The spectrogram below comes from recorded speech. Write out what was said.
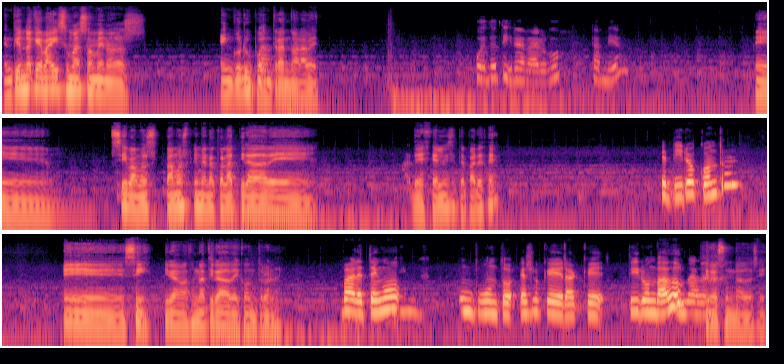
entiendo que vais más o menos en grupo Ah. entrando a la vez. ¿Puedo tirar algo también? Eh, sí, vamos, vamos primero con la tirada de, de Helen, si te parece. ¿Qué tiro control? Eh, sí, tira haz una tirada de control. Vale, tengo un punto. ¿Eso qué era? ¿Que tiro un dado? Tiras un dado, sí.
